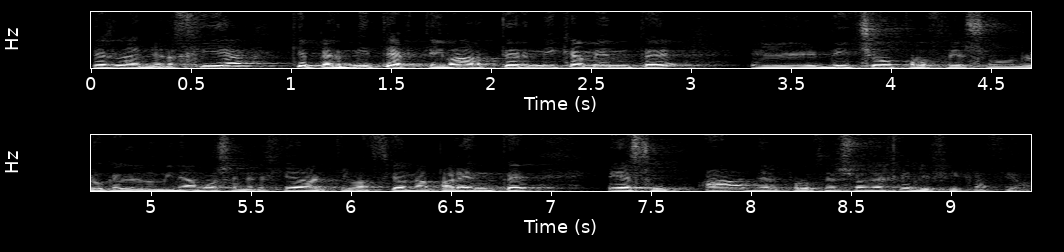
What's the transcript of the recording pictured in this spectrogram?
es la energía que permite activar térmicamente eh, dicho proceso, lo que denominamos energía de activación aparente E sub A del proceso de gelificación.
